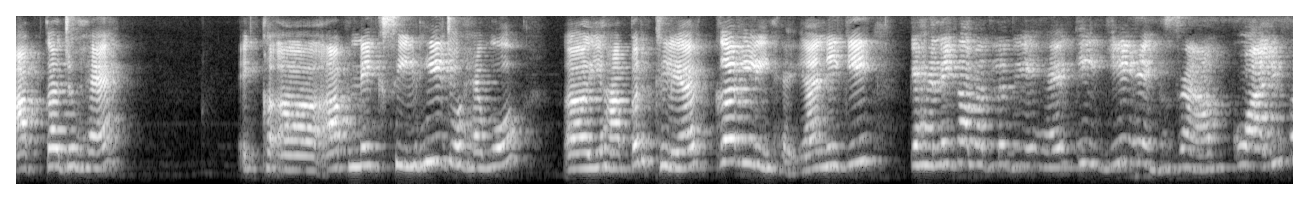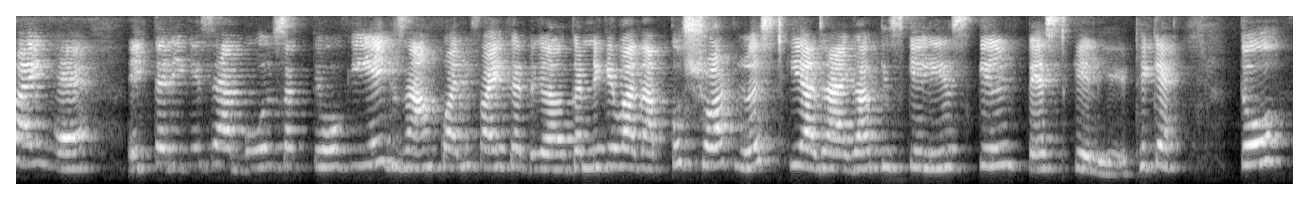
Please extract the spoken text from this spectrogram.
आपका जो है एक आपने एक सीढ़ी जो है वो यहाँ पर क्लियर कर ली है। यानी कि कहने का मतलब ये है कि ये एग्ज़ाम क्वालिफाई है। एक तरीके से आप बोल सकते हो कि ये एग्ज़ाम क्वालिफाई कर, करने के बाद आपको शॉर्ट लिस्ट किया जाएगा किसके लिए? स्किल टेस्ट के लिए ठीक है? तो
